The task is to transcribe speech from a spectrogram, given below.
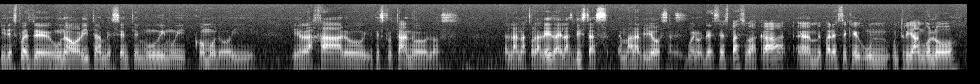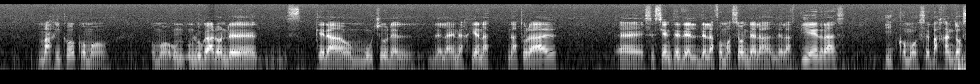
y después de una horita me sentí muy, muy cómodo y, y relajado y disfrutando los, la naturaleza y las vistas maravillosas. Bueno, de este espacio acá eh, me parece que un, un triángulo mágico como, como un, lugar donde queda mucho del- de la energía nat- natural, eh, se siente de, la formación de las piedras y como se bajan dos,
